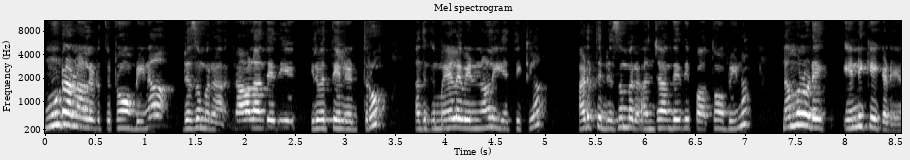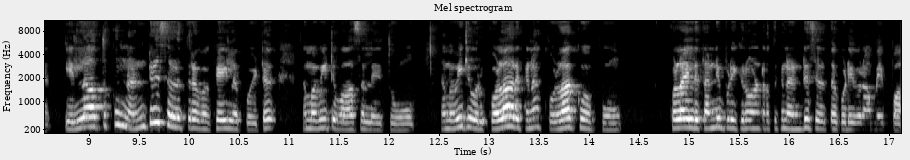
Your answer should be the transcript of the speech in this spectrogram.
மூன்றாம் நாள் எடுத்துட்டோம் அப்படின்னா டிசம்பர் நாலாம் தேதி இருபத்தேழு எடுத்துரும். அதுக்கு மேல வேணும்னாலும் ஏத்திக்கலாம். அடுத்து டிசம்பர் அஞ்சாம் தேதி பார்த்தோம் அப்படின்னா நம்மளுடைய எண்ணிக்கை கிடையாது. எல்லாத்துக்கும் நன்றி செலுத்துற வகையில போயிட்டு நம்ம வீட்டு வாசல்ல ஏற்றுவோம் நம்ம வீட்டுல ஒரு குழா இருக்குன்னா குழாக்கு வைப்போம். குழாயில தண்ணி பிடிக்கிறோன்றதுக்கு நன்றி செலுத்தக்கூடிய ஒரு அமைப்பா.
